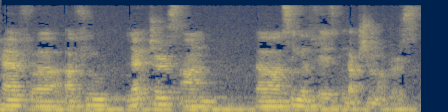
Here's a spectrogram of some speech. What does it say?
have uh, a few lectures on uh, single phase induction motors.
